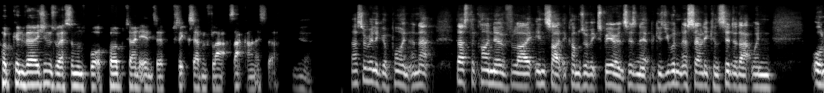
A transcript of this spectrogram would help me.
pub conversions where someone's bought a pub, turned it into six, seven flats, that kind of stuff. Yeah. That's a really good point, and that that's the kind of like insight that comes with experience, isn't it? Because you wouldn't necessarily consider that when, or,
